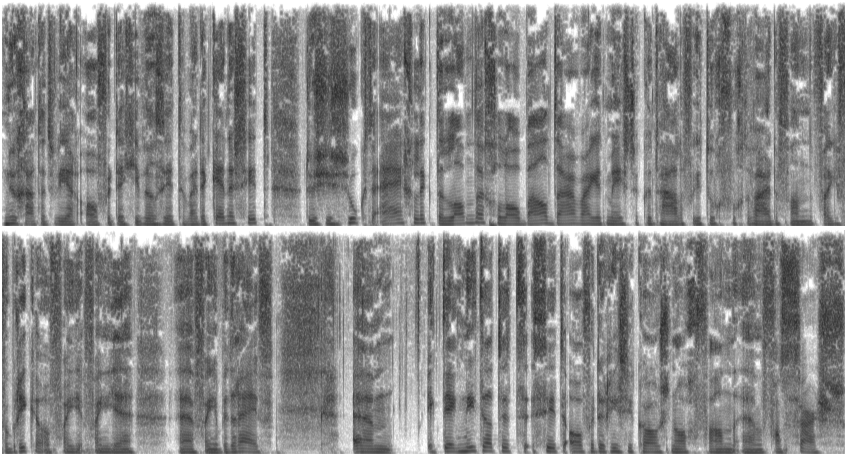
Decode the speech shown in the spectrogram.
Nu gaat het weer over dat je wil zitten waar de kennis zit. Dus je zoekt eigenlijk de landen globaal daar waar je het meeste kunt halen voor je toegevoegde waarde van, van je fabrieken of van je, van je, uh, van je bedrijf. Um, ik denk niet dat het zit over de risico's nog van, um, van SARS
